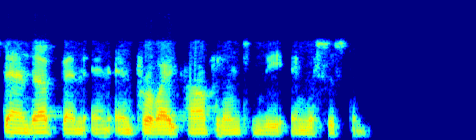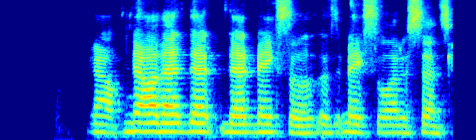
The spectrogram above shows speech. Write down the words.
stand up and, and, and provide confidence in the in the system. Yeah, no, that that that makes a that makes a lot of sense.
